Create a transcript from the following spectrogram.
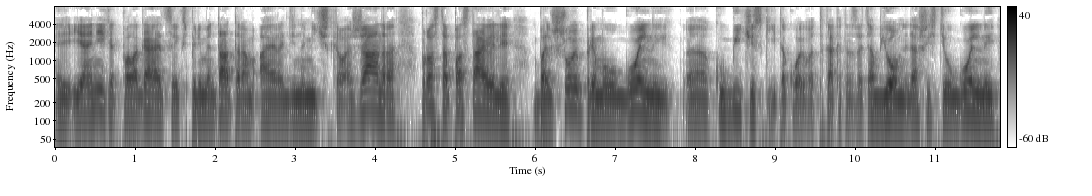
и, они, как полагается, экспериментаторам аэродинамического жанра, просто поставили большой прямоугольный э, кубический такой вот, как это назвать, объемный, да, шестиугольный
